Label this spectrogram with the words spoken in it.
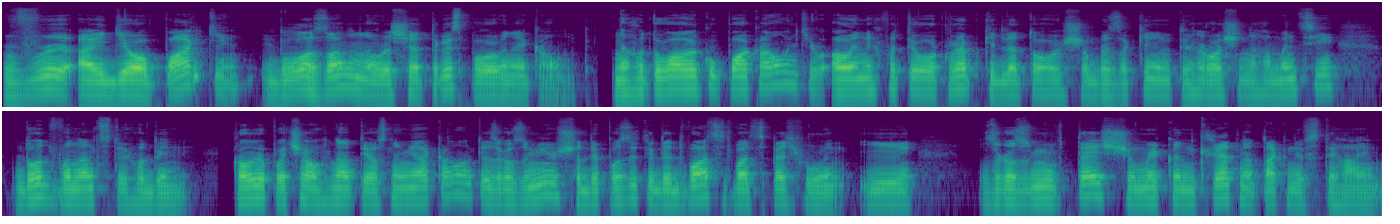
в IDO Party було задано лише 3,5 аккаунти. Наготували купу аккаунтів, але не хватило клепки для того, щоб закинути гроші на гаманці до 12 години. Коли почав гнати основні аккаунти, зрозумів, що депозит іде 20-25 хвилин, і зрозумів те, що ми конкретно так не встигаємо.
